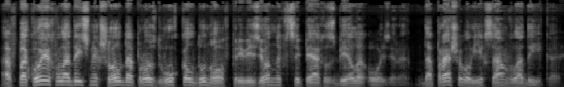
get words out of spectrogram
А в покоях владычных шел допрос двух колдунов, привезенных в цепях с Бела озера. Допрашивал их сам владыка.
